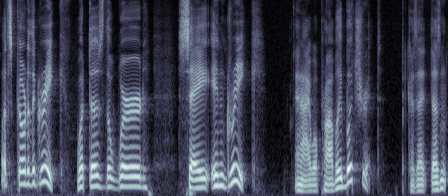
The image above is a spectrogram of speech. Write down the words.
Let's go to the Greek. What does the word say in Greek? And I will probably butcher it because it doesn't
